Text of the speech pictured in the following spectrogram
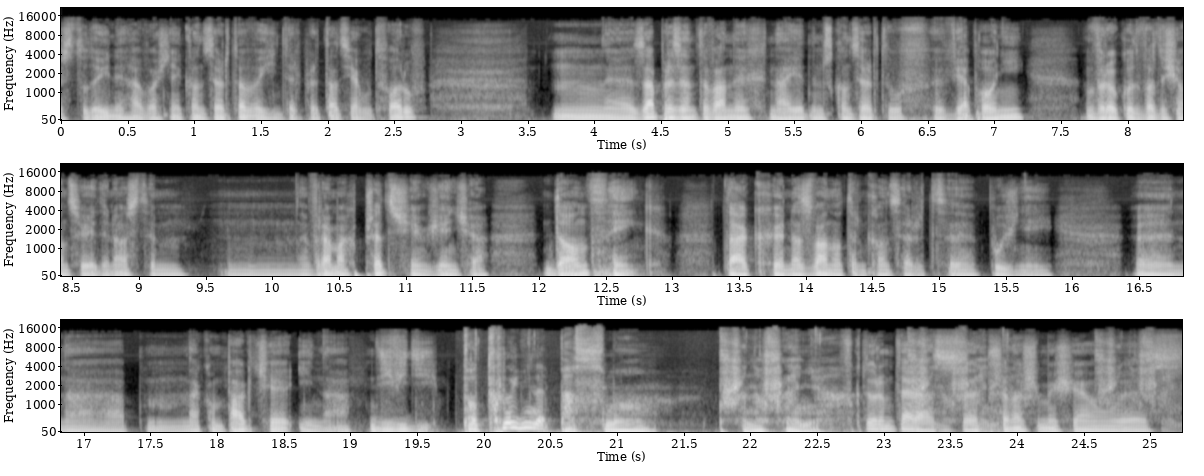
studyjnych, a właśnie koncertowych interpretacjach utworów zaprezentowanych na jednym z koncertów w Japonii w roku 2011 w ramach przedsięwzięcia Don't Think. Tak nazwano ten koncert później na, na kompakcie i na DVD. To trójne pasmo przenoszenia. W którym teraz przenosimy się z,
